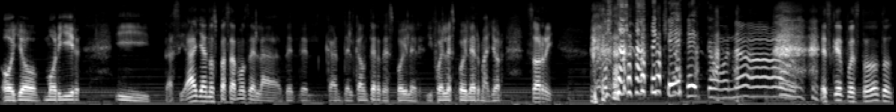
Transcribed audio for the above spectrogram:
hoyo morir y así, ah, ya nos pasamos de la, de- del, del counter de spoiler y fue el spoiler mayor. Sorry. ¿Qué es? Como no. Es que pues todo, todo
